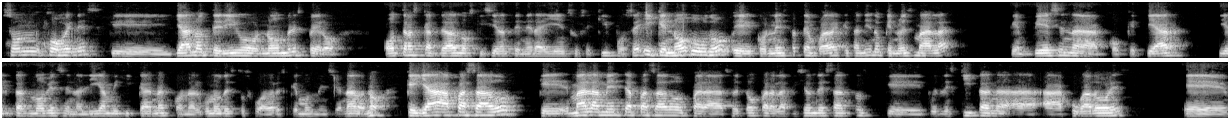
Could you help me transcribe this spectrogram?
son jóvenes que ya no te digo nombres, pero otras canteras los quisieran tener ahí en sus equipos. ¿eh? Y que no dudo, eh, con esta temporada que están viendo que no es mala, que empiecen a coquetear ciertas novias en la Liga Mexicana con algunos de estos jugadores que hemos mencionado, ¿no? Que ya ha pasado, que malamente ha pasado para, sobre todo para la afición de Santos, que pues les quitan a jugadores eh,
